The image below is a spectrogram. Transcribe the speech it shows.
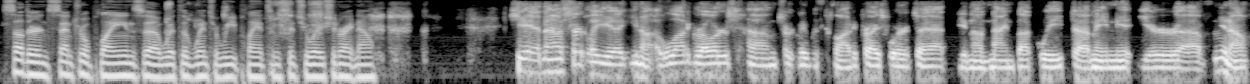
southern central plains uh, with the winter wheat planting situation right now? Yeah, now certainly, uh, you know, a lot of growers, um, certainly with commodity price where it's at, you know, nine buck wheat. I mean, it, you're, uh, you know,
